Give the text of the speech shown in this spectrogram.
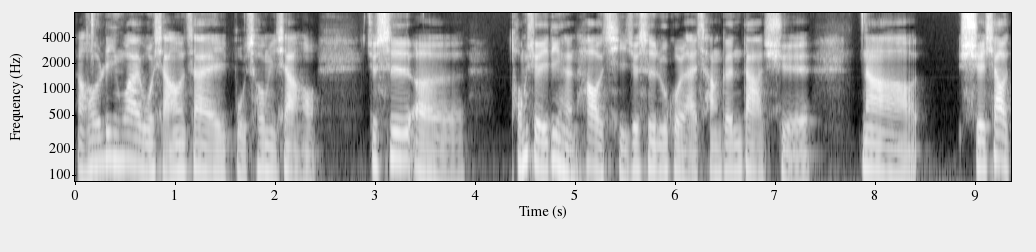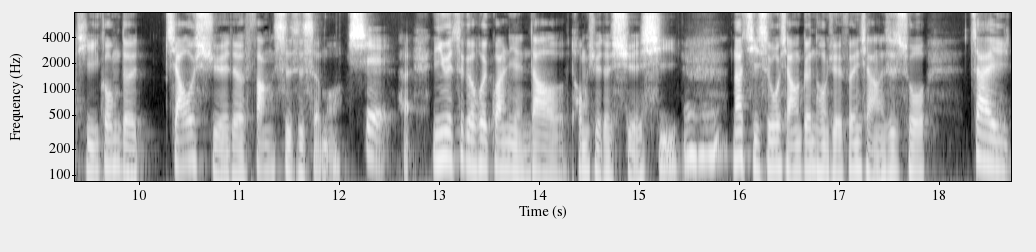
然后，另外我想要再补充一下哦，就是呃，同学一定很好奇，就是如果来长庚大学，那学校提供的教学的方式是什么？是，因为这个会关联到同学的学习。那其实我想要跟同学分享的是说，在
